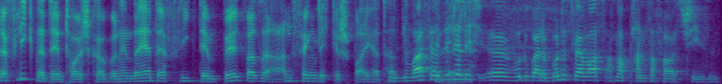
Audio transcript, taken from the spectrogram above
Der fliegt nicht den Täuschkörpern hinterher, der fliegt dem Bild, was er anfänglich gespeichert hat. Du warst ja hinterher. sicherlich, äh, wo du bei der Bundeswehr warst, auch mal Panzerfaust schießen.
